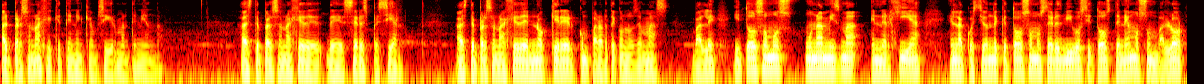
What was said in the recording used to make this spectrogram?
al personaje que tienen que seguir manteniendo, a este personaje de, de ser especial, a este personaje de no querer compararte con los demás, ¿vale? Y todos somos una misma energía en la cuestión de que todos somos seres vivos y todos tenemos un valor.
